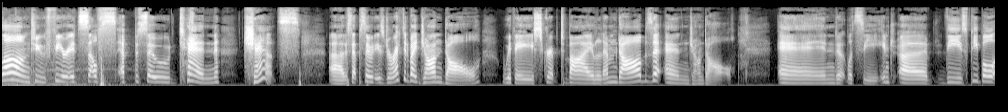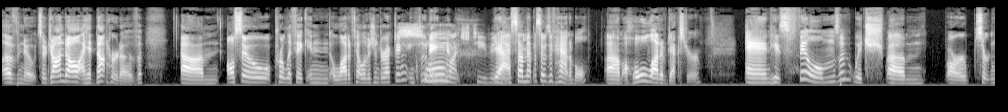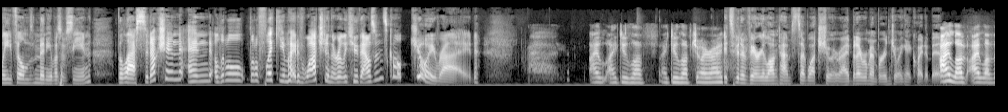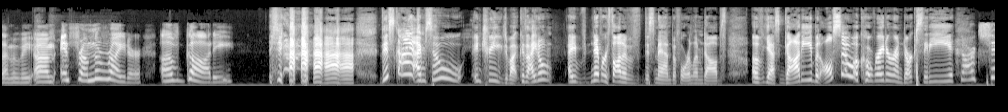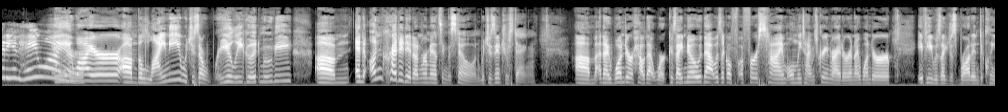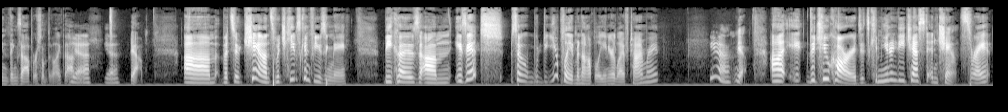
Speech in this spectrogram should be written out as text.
along to Fear Itself's episode 10, Chance. Uh, this episode is directed by John Dahl with a script by Lem Dobbs and John Dahl. And let's see, uh, these people of note. So, John Dahl, I had not heard of. Um, also prolific in a lot of television directing, including so much TV. yeah, some episodes of Hannibal, um, a whole lot of Dexter, and his films, which um, are certainly films many of us have seen, The Last Seduction, and a little little flick you might have watched in the early 2000s called Joyride. I I do love I do love Joyride. It's been a very long time since I've watched Joyride, but I remember enjoying it quite a bit. I love I love that movie. Um, and from the writer of Gotti. Yeah. this guy I'm so intrigued about because I don't I've never thought of this man before, Lem Dobbs, of yes, Gotti, but also a co-writer on Dark City, Dark City and Haywire. Haywire, um, The Limey, which is a really good movie, um, and uncredited on Romancing the Stone, which is interesting. Um, and I wonder how that worked because I know that was like a, a first time, only time screenwriter, and I wonder if he was like just brought in to clean things up or something like that. Yeah, yeah. Yeah. Um, but so Chance, which keeps confusing me, because um, is it so? You played Monopoly in your lifetime, right? Yeah, Yeah. Uh, it, the two cards, it's Community Chest and Chance, right?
